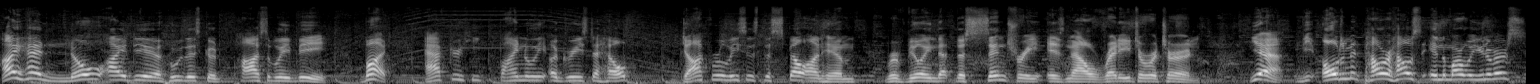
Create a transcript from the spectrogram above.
I had no idea who this could possibly be, but after he finally agrees to help, Doc releases the spell on him, revealing that the Sentry is now ready to return. Yeah, the ultimate powerhouse in the Marvel Universe?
